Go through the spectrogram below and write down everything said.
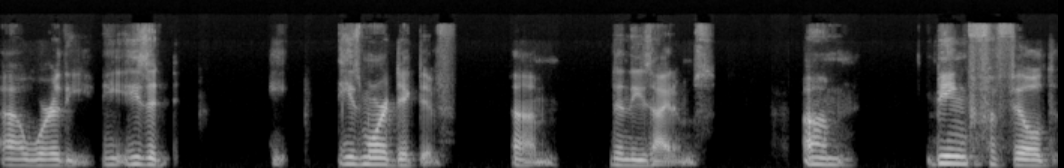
uh, worthy. He, he's a he, he's more addictive um, than these items. Um, being fulfilled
